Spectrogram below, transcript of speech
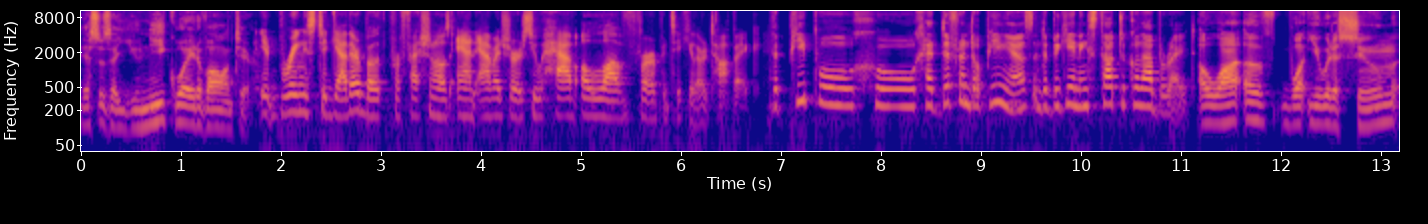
This is a unique way to volunteer. It brings together both professionals and amateurs who have a love for a particular topic. The people who had different opinions in the beginning start to collaborate. A lot of what you would assume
